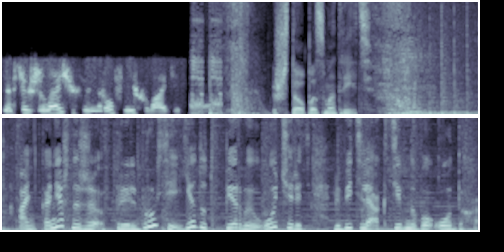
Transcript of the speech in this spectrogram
на всех желающих номеров не хватит. Что посмотреть? Ань, конечно же, в Прельбрусе едут в первую очередь любители активного отдыха.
